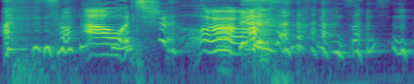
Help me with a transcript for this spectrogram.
Ansonsten, Autsch! Oh. ansonsten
